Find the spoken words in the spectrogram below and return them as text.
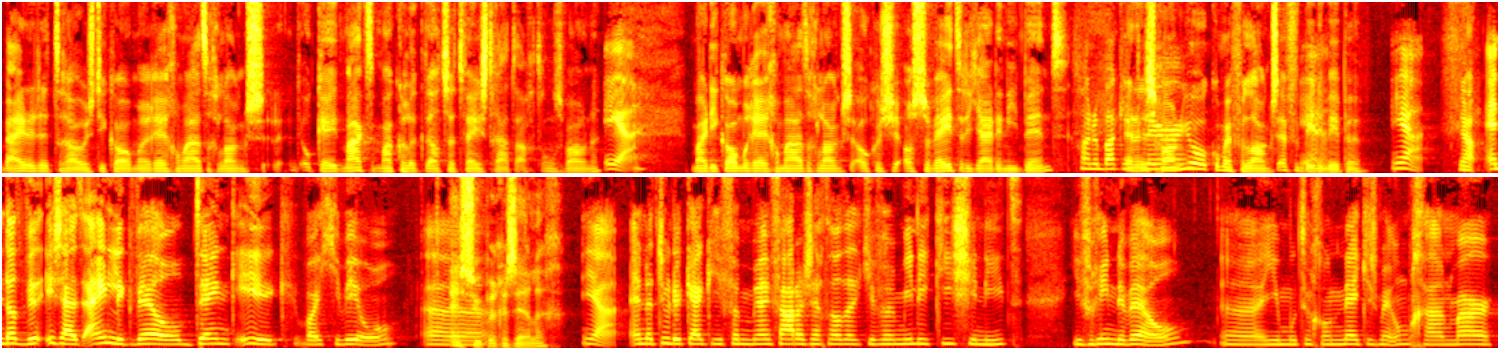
beide dit trouwens, die komen regelmatig langs. Oké, het maakt het makkelijk dat ze twee straten achter ons wonen. Ja, Maar die komen regelmatig langs, ook als, je, als ze weten dat jij er niet bent. gewoon een bakje En dan is gewoon, joh, kom even langs, even binnenwippen. Ja. Ja. en dat is uiteindelijk wel, denk ik, wat je wil. Eh, en super gezellig. Ja, en natuurlijk, kijk, je, mijn vader zegt altijd, je familie kies je niet, je vrienden wel. Eh, je moet er gewoon netjes mee omgaan. Maar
